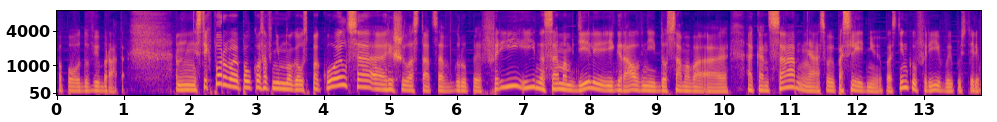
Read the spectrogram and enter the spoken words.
по поводу вибрата. С тех пор Полкосов немного успокоился, решил остаться в группе Free и на самом деле играл в ней до самого конца. А свою последнюю пластинку Free выпустили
